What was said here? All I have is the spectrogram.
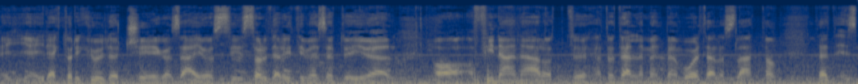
egy, egy rektori küldöttség az IOC Solidarity vezetőivel, a, a finálnál ott, hát ott elementben voltál, azt láttam. Tehát ez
